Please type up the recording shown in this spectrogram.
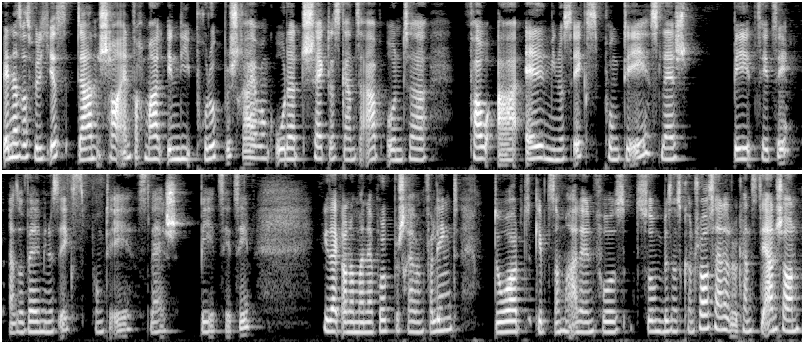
Wenn das was für dich ist, dann schau einfach mal in die Produktbeschreibung oder check das Ganze ab unter val-x.de slash bcc also well-x.de slash bcc. Wie gesagt, auch nochmal in der Produktbeschreibung verlinkt. Dort gibt's nochmal alle Infos zum Business Control Center. Du kannst dir anschauen.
